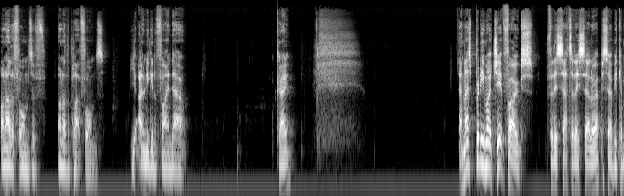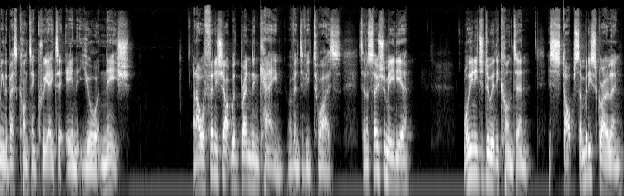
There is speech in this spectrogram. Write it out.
on other forms of on other platforms. You're only going to find out. Okay? And that's pretty much it, folks, for this Saturday solo episode becoming the best content creator in your niche. And I will finish up with Brendan Kane, I've interviewed twice. So on social media, all you need to do with your content is stop somebody scrolling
